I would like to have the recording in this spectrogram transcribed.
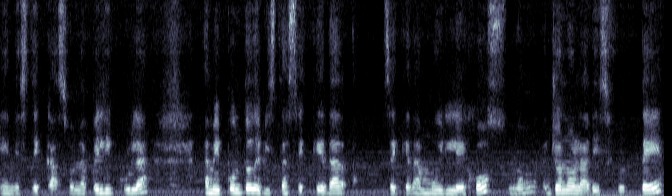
en este caso la película a mi punto de vista se queda se queda muy lejos no yo no la disfruté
